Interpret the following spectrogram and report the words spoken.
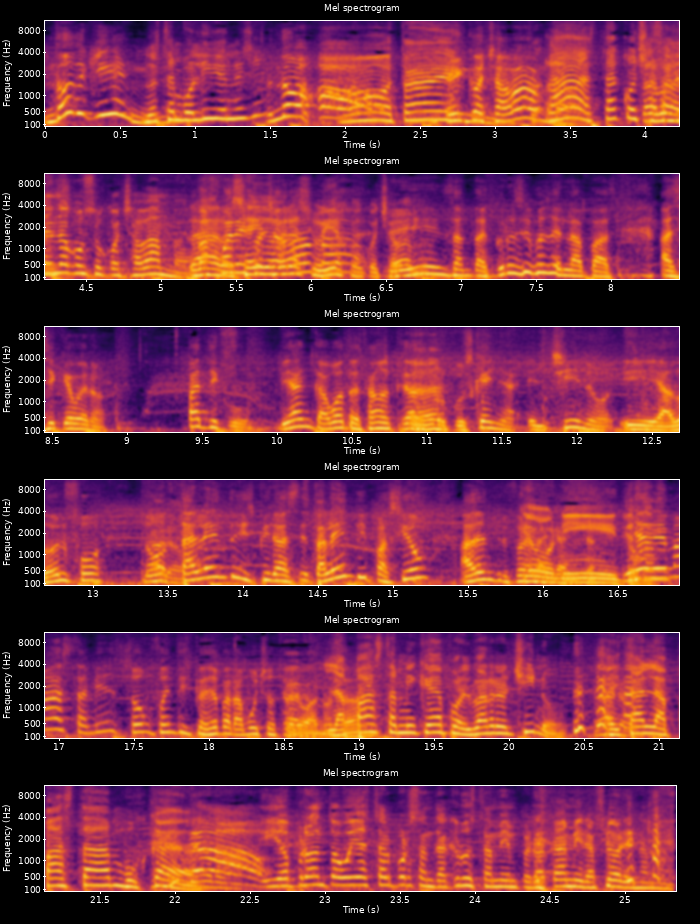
¿No de quién? ¿No está en Bolivia, no dice? No, No, está en- Cochabamba. Ah, está Está Cochabamba. saliendo con su cochabamba. Claro, Va a jugar en ido a ver a su Cochabamba, viejo en Cochabamba. ahí en Santa Cruz y pues en La Paz. Así que bueno. Pati Q, Bianca Boto, estamos esperando Ah. por Cusqueña, el chino y Adolfo. No, Claro. talento, inspiración, talento y pasión adentro y fuera Qué de la cancha. bonito. Y además también son fuente de inspiración para muchos peruanos. La ¿ah? Paz también queda por el barrio chino. Ahí está la Paz tan buscada. ¡No! Y yo pronto voy a estar por Santa Cruz también, pero acá en Miraflores nada más.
